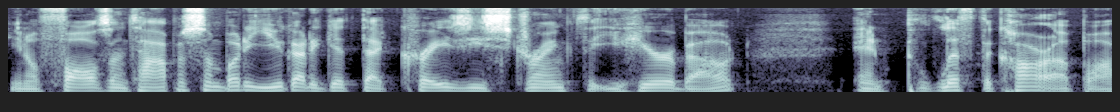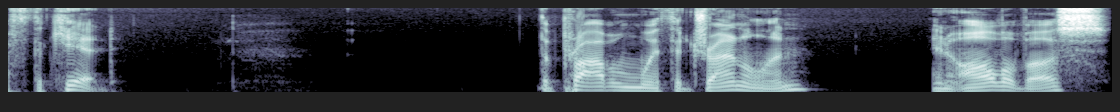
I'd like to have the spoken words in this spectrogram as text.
you know falls on top of somebody, you got to get that crazy strength that you hear about and lift the car up off the kid. The problem with adrenaline in all of us,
